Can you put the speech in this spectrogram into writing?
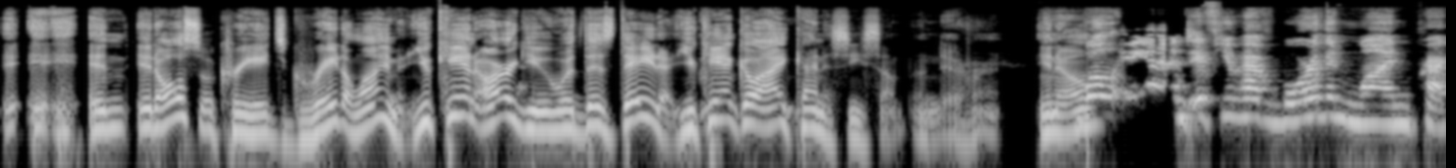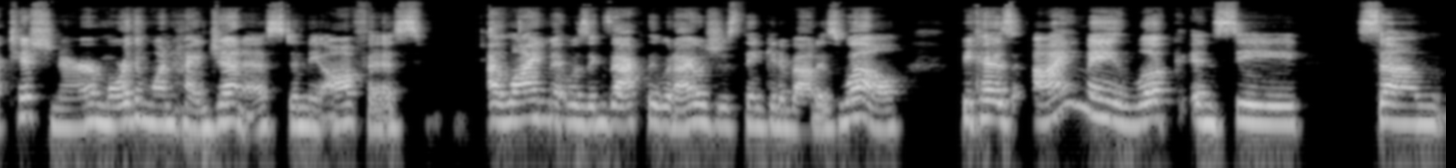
it- it- and it also creates great alignment. You can't argue with this data. You can't go, I kind of see something different, you know? Well, and if you have more than one practitioner, more than one hygienist in the office, alignment was exactly what I was just thinking about as well. Because I may look and see some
